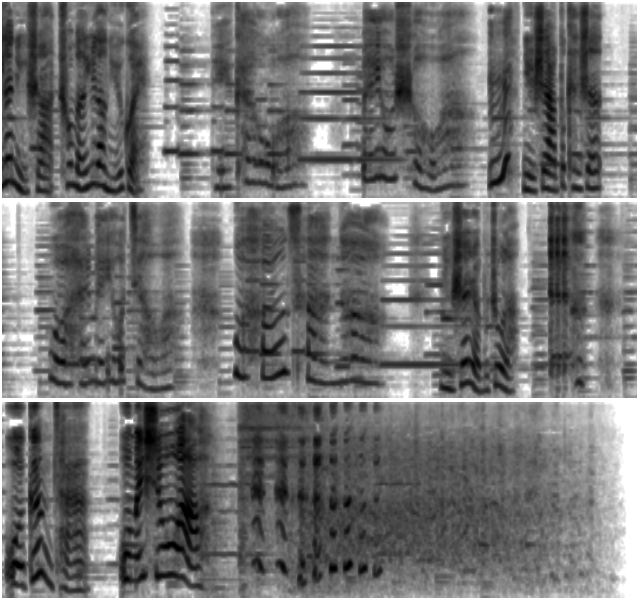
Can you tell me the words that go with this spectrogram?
一个女生啊出门遇到女鬼。你看我没有手啊。嗯？女生啊不吭声。我还没有脚啊。我好惨呐女生忍不住了。哼我更惨。我没胸啊。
